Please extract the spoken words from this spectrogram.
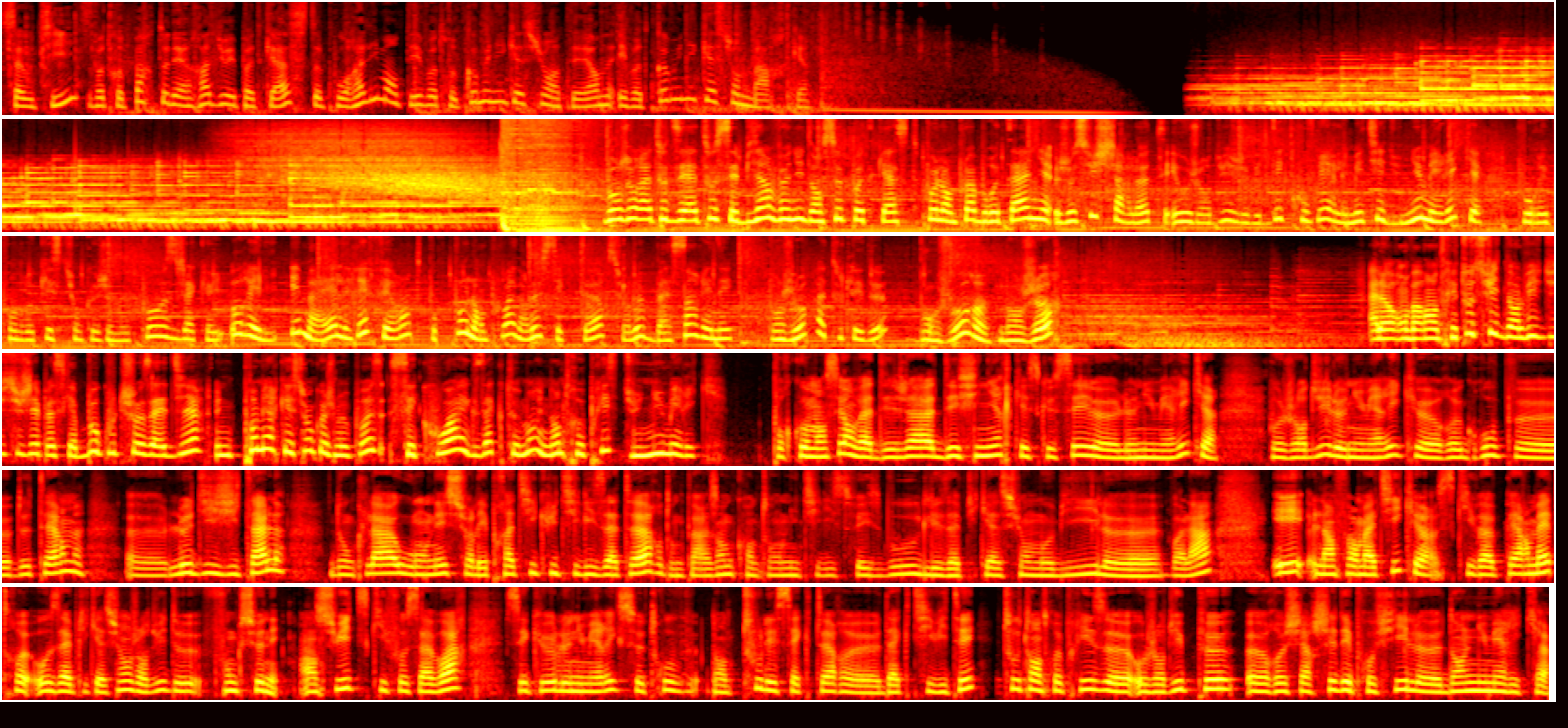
Saouti, votre partenaire radio et podcast pour alimenter votre communication interne et votre communication de marque. Bonjour à toutes et à tous et bienvenue dans ce podcast Pôle Emploi Bretagne. Je suis Charlotte et aujourd'hui je vais découvrir les métiers du numérique. Pour répondre aux questions que je me pose, j'accueille Aurélie et Maëlle, référentes pour Pôle Emploi dans le secteur sur le bassin rennais. Bonjour à toutes les deux. Bonjour. Bonjour. Alors, on va rentrer tout de suite dans le vif du sujet parce qu'il y a beaucoup de choses à dire. Une première question que je me pose, c'est quoi exactement une entreprise du numérique? Pour commencer, on va déjà définir qu'est-ce que c'est euh, le numérique. Aujourd'hui, le numérique euh, regroupe euh, deux termes le digital, donc là où on est sur les pratiques utilisateurs, donc par exemple quand on utilise Facebook, les applications mobiles, voilà, et l'informatique, ce qui va permettre aux applications aujourd'hui de fonctionner. Ensuite, ce qu'il faut savoir, c'est que le numérique se trouve dans tous les secteurs d'activité. Toute entreprise aujourd'hui peut rechercher des profils dans le numérique.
